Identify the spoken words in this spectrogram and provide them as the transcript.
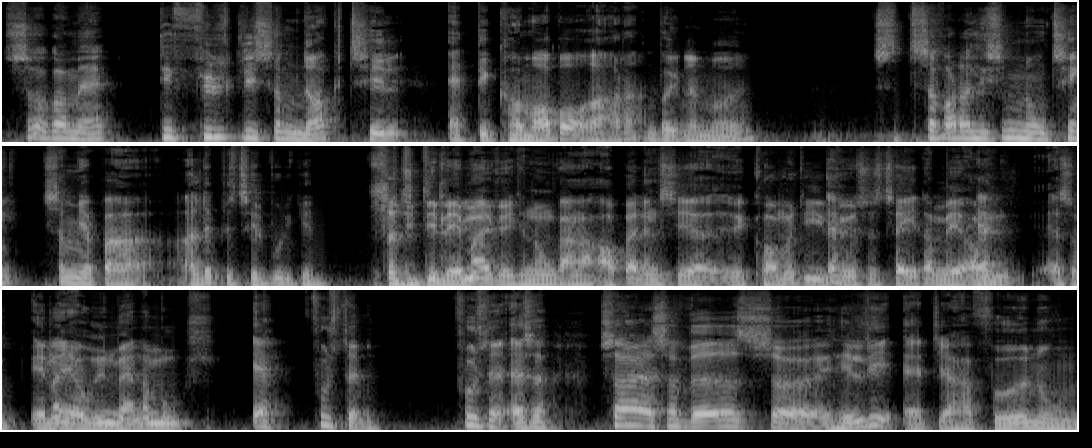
så kunne jeg godt mærke, det fyldte ligesom nok til, at det kom op over radaren på en eller anden måde. Ikke? Så, så var der ligesom nogle ting, som jeg bare aldrig blev tilbudt igen. Så dit dilemma i virkeligheden nogle gange at afbalancere øh, comedy Ja. versus teater med, om, Ja. altså, ender jeg ude i en mand og mus? Ja, fuldstændig. Fuldstændig. Altså, så har jeg så været så heldig, at jeg har fået nogle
